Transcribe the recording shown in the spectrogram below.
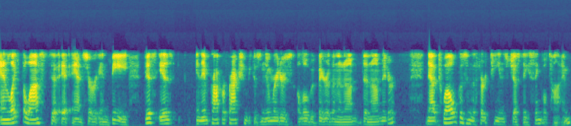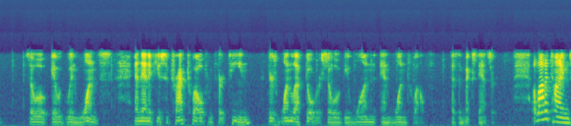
And like the last uh, answer in B, this is an improper fraction because the numerator is a little bit bigger than the denominator. Now 12 goes into 13s just a single time, so it would win once. And then if you subtract 12 from 13, there's one left over, so it would be 1 and 112 as a mixed answer. A lot of times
